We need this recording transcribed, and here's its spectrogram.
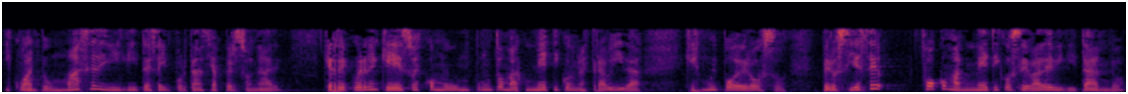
Y cuanto más se debilita esa importancia personal, que recuerden que eso es como un punto magnético en nuestra vida, que es muy poderoso. Pero si ese foco magnético se va debilitando,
